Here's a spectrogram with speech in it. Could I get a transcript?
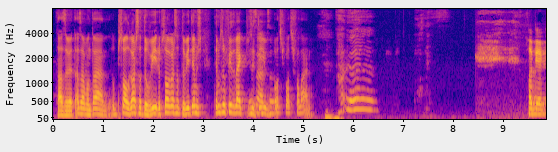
Estás a ver, estás à vontade. O pessoal gosta de te ouvir, o pessoal gosta de te ouvir. Temos, temos um feedback positivo, Exato. podes, podes falar. Ok, ok.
